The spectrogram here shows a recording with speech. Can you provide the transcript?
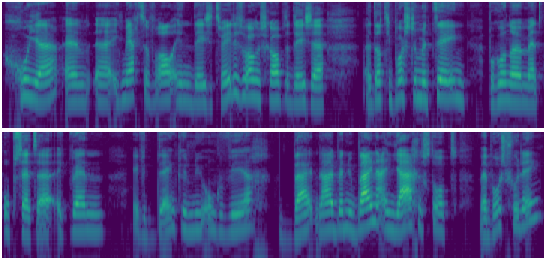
groeien. En uh, ik merkte vooral in deze tweede zwangerschap dat, deze, dat die borsten meteen begonnen met opzetten. Ik ben, even denken, nu ongeveer, bij, nou, ik ben nu bijna een jaar gestopt met borstvoeding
